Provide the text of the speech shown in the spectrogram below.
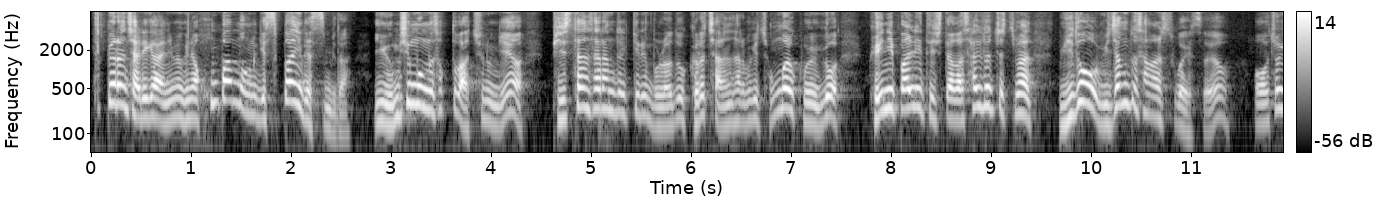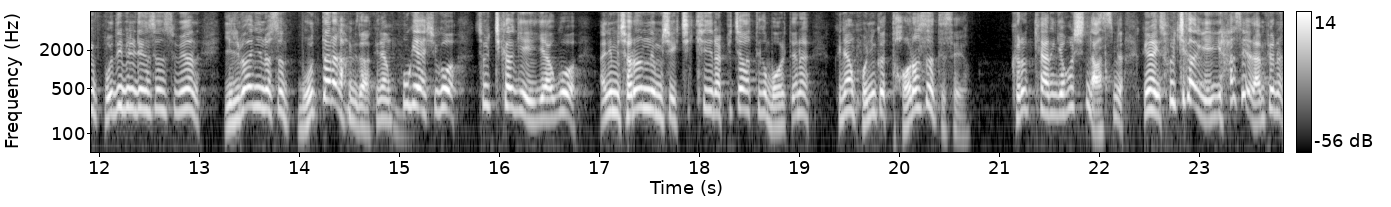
특별한 자리가 아니면 그냥 혼밥 먹는 게 습관이 됐습니다. 이 음식 먹는 속도 맞추는 게요. 비슷한 사람들끼리 몰라도 그렇지 않은 사람에게 정말 고역이고 괜히 빨리 드시다가 살도 쪘지만 위도 위장도 상할 수가 있어요. 어, 저기 보디빌딩 선수면 일반인으로서 못 따라갑니다. 그냥 포기하시고 솔직하게 얘기하고 아니면 저런 음식 치킨이나 피자 같은 거 먹을 때는 그냥 보니까 덜어서 드세요. 그렇게 하는 게 훨씬 낫습니다. 그냥 솔직하게 얘기하세요. 남편은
